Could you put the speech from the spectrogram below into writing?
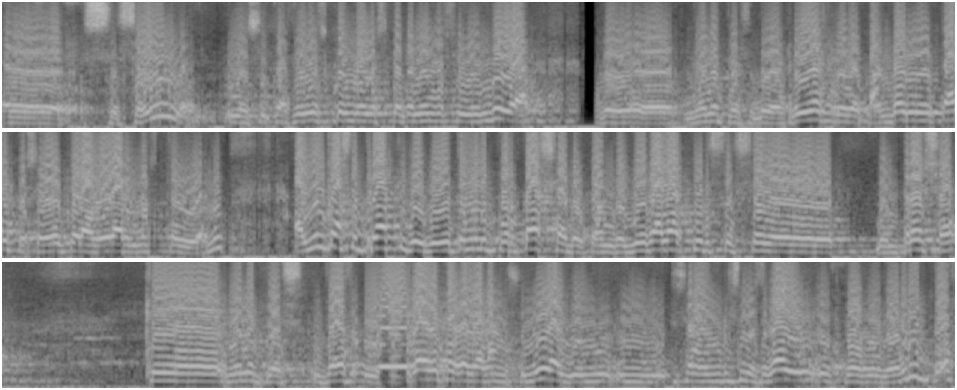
eh, se, se, hunde. Y en situaciones como las que tenemos hoy en día, de, bueno, pues de riesgo, de pandemia y tal, pues hay que colaborar más todavía. ¿no? Hay un caso práctico que yo tengo por casa de cuando yo daba cursos de, de empresa, que, bueno, pues ya es para que lo hagamos un día, hay un, se llama un Business Game, un juego de grupos,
